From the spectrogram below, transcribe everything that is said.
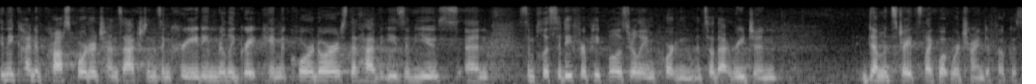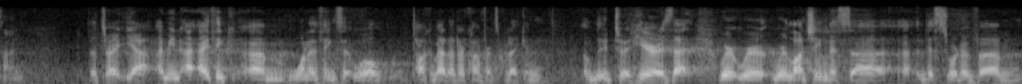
any kind of cross-border transactions and creating really great payment corridors that have ease of use and simplicity for people is really important. And so that region demonstrates like what we're trying to focus on. That's right. Yeah. I mean, I, I think um, one of the things that we'll talk about at our conference, but I can allude to it here, is that we're, we're, we're launching this, uh, uh, this sort of um,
